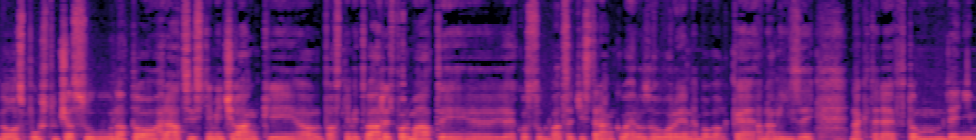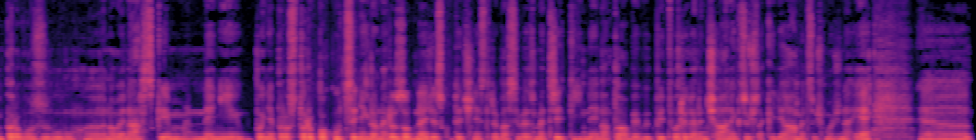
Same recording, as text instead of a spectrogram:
Bylo spoustu času na to hrát si s těmi články a vlastně vytvářet formáty, eh, jako jsou 20-stránkové rozhovory nebo velké analýzy, na které v tom denním provozu eh, novinářským není úplně prostor, pokud se někdo nerozhodne, že skutečně třeba si vezme tři týdny na to, aby vytvořil jeden článek, což taky děláme, což možná je. Eh,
